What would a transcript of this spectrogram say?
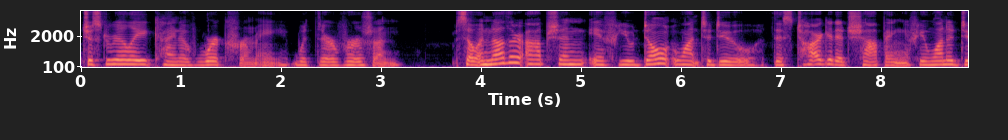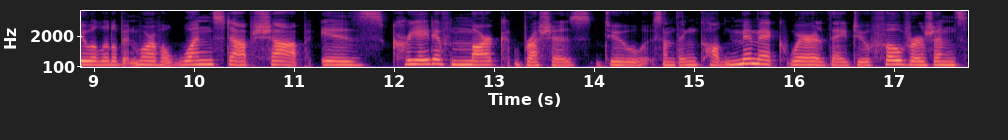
just really kind of work for me with their version. So, another option if you don't want to do this targeted shopping, if you want to do a little bit more of a one stop shop, is Creative Mark brushes do something called Mimic, where they do faux versions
